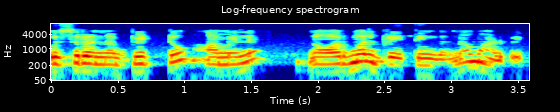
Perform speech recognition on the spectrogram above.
ಉಸಿರನ್ನ ಬಿಟ್ಟು ಆಮೇಲೆ ನಾರ್ಮಲ್ ಬ್ರೀತಿಂಗ್ ಅನ್ನ ಮಾಡಬೇಕು.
